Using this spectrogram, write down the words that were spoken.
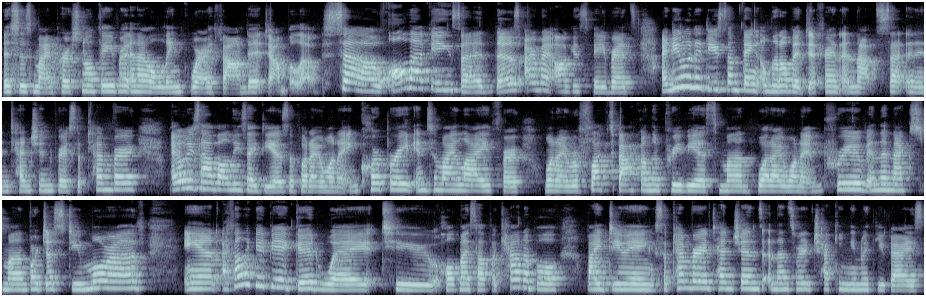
this is my personal favorite and I will link where I found it down below. So all that being said, those are my August favorites. I do wanna do something a little bit different and that's set an intention for September. I always have all these ideas of what I wanna incorporate into my life or when I reflect back on the previous month, what I wanna improve in the next month or just do more of. And I felt like it'd be a good way to hold myself accountable by doing September intentions and then sort of checking in with you guys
